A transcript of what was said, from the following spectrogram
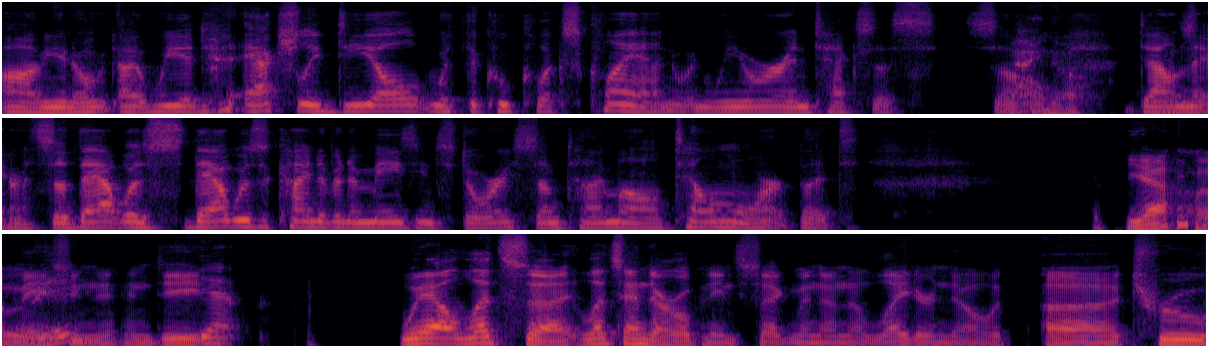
um, you know, uh, we had actually deal with the Ku Klux Klan when we were in Texas. So down awesome. there. So that was that was kind of an amazing story. Sometime I'll tell more, but Yeah, anyway, amazing indeed. Yeah. Well, let's uh, let's end our opening segment on a lighter note. Uh, true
